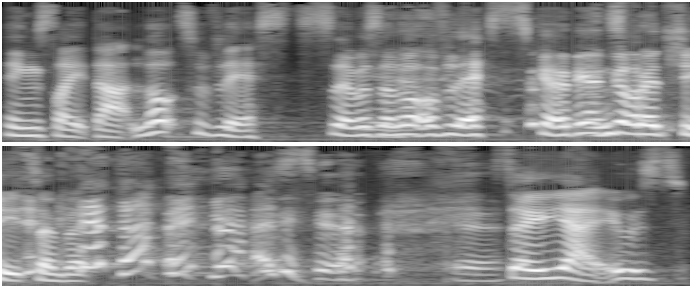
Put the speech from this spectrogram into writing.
things like that. Lots of lists. There was a lot of lists going And on. spreadsheets, I bet. yes. So yeah, it was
